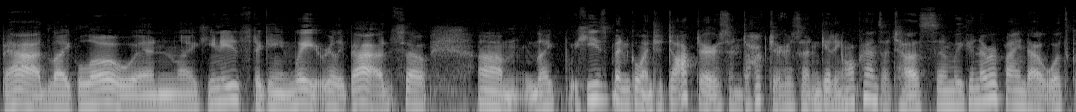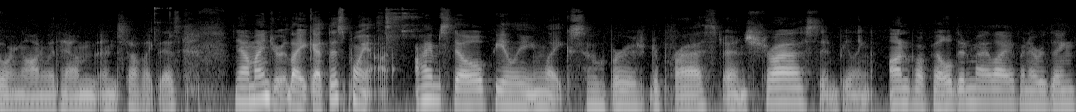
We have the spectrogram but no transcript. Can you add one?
bad, like low, and like he needs to gain weight really bad. So, um, like he's been going to doctors and doctors and getting all kinds of tests, and we can never find out what's going on with him and stuff like this. Now, mind you, like at this point, I'm still feeling like super depressed and stressed and feeling unfulfilled in my life and everything,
